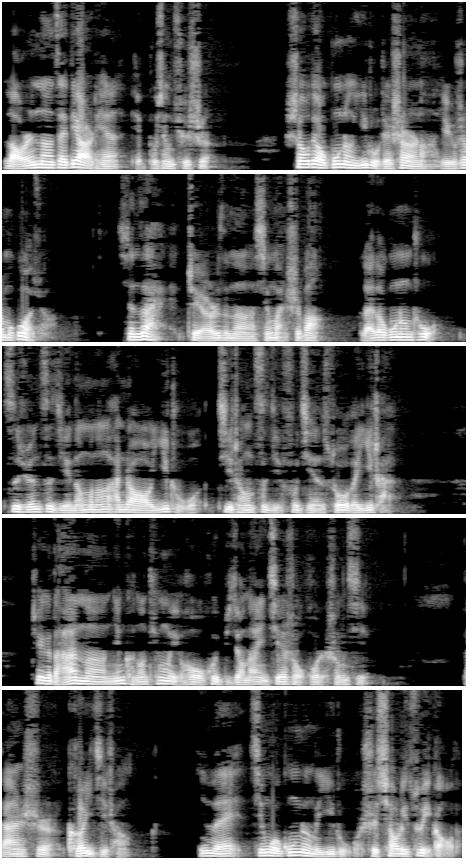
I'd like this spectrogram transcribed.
老人呢在第二天也不幸去世，烧掉公证遗嘱这事儿呢也就这么过去了。现在这儿子呢刑满释放，来到公证处咨询自己能不能按照遗嘱继承自己父亲所有的遗产。这个答案呢您可能听了以后会比较难以接受或者生气。答案是可以继承，因为经过公证的遗嘱是效率最高的。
